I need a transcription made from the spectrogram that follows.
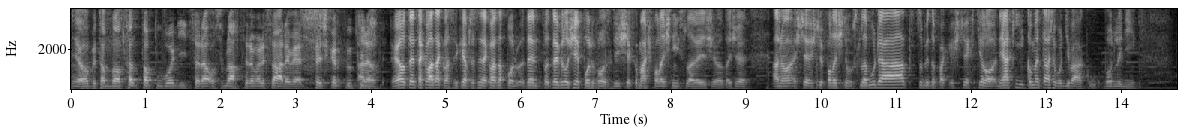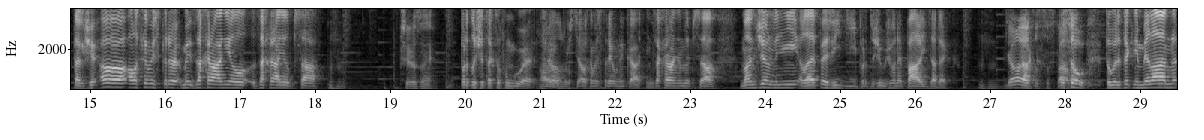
Jo. Jo. by tam byla ta, ta původní cena 1899, přeškrtnutý. Ano. Jo, to je taková ta klasika, přesně taková ta pod, ten, to je vyloženě podvod, když jako máš falešný slevy, že jo, takže ano, ještě, ještě falešnou slevu dát, co by to pak ještě chtělo, nějaký komentáře od diváků, od lidí. Takže, uh, alchemistr mi zachránil, zachránil psa, Přirozeně. protože tak to funguje, že Ano, jo, ano. prostě alchemistr je unikátní. Zachránil mi psa, manžel nyní lépe řídí, protože už ho nepálí zadek. Jo, jo, to se stává. To jsou, to bude řekně Milan,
